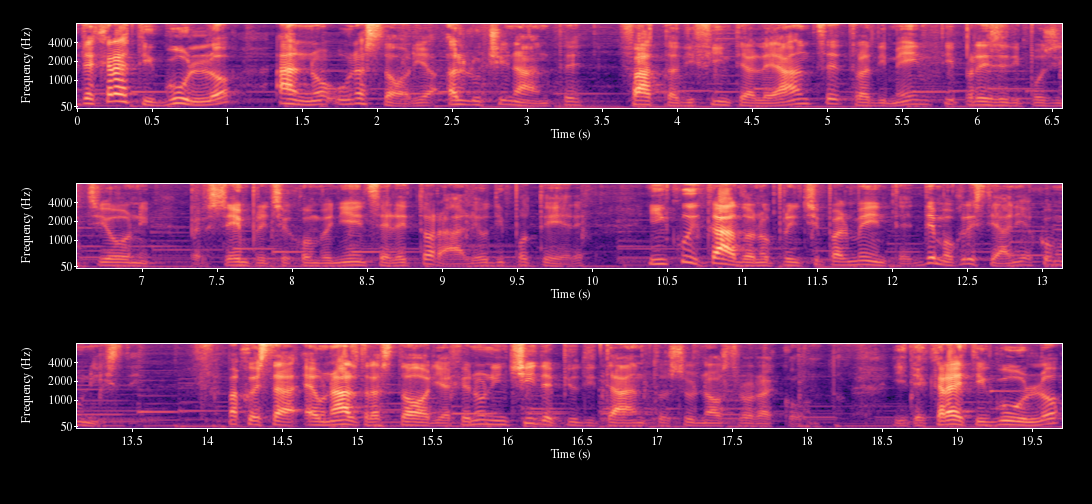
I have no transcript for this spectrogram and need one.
Decreti Gullo hanno una storia allucinante, fatta di finte alleanze, tradimenti, prese di posizioni per semplice convenienza elettorale o di potere, in cui cadono principalmente democristiani e comunisti. Ma questa è un'altra storia che non incide più di tanto sul nostro racconto. I decreti Gullo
